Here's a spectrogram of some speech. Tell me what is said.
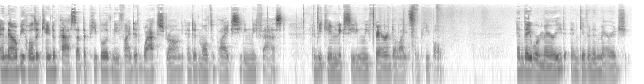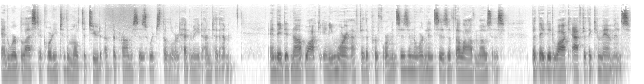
And now, behold, it came to pass that the people of Nephi did wax strong, and did multiply exceedingly fast, and became an exceedingly fair and delightsome people. And they were married and given in marriage, and were blessed according to the multitude of the promises which the Lord had made unto them. And they did not walk any more after the performances and ordinances of the law of Moses, but they did walk after the commandments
